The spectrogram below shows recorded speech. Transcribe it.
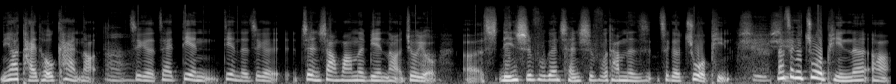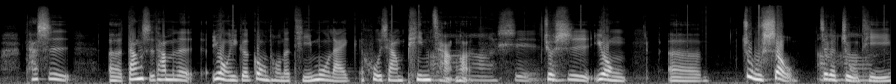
你要抬头看啊，嗯、这个在店店的这个正上方那边呢、啊，就有、嗯、呃林师傅跟陈师傅他们的这个作品。是，那这个作品呢啊，它是呃当时他们的用一个共同的题目来互相拼场啊，啊是，就是用呃祝寿这个主题、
